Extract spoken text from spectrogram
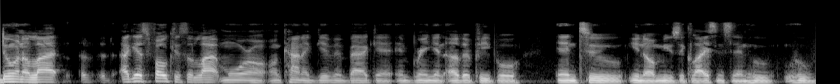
doing a lot, I guess, focus a lot more on, on kind of giving back and, and bringing other people into, you know, music licensing who, who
